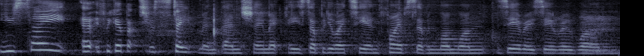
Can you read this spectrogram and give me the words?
you say, uh, if we go back to your statement then, Shomek, please, WITN 5711001,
